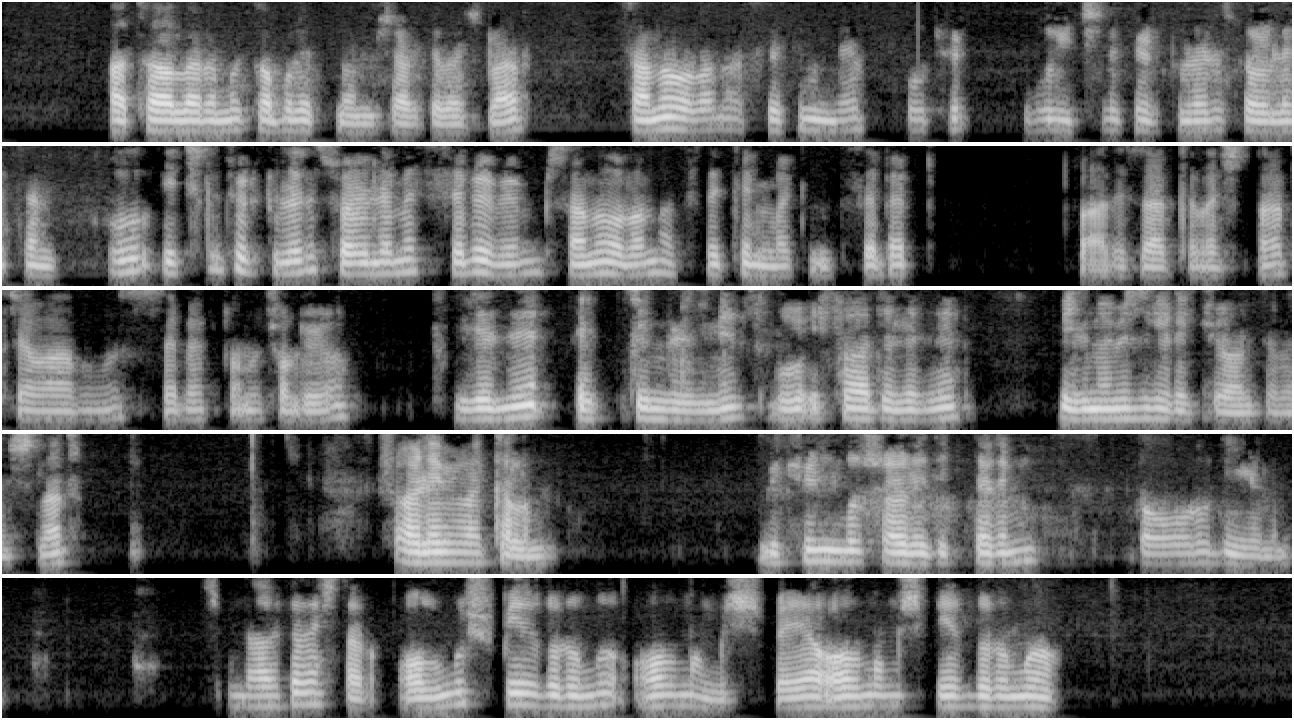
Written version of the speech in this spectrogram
hatalarımı kabul etmemiş arkadaşlar. Sana olan hasretimle bu, tür, bu içli türküleri söyleten, bu içli türküleri söyleme sebebim sana olan hasretim. Bakın sebep ifadesi arkadaşlar. Cevabımız sebep sonuç oluyor. Yeni etkinliğimiz bu ifadeleri bilmemiz gerekiyor arkadaşlar. Şöyle bir bakalım. Bütün bu söylediklerim doğru diyelim. Şimdi arkadaşlar olmuş bir durumu olmamış veya olmamış bir durumu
